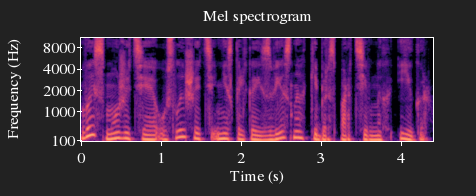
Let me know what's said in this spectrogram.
вы сможете услышать несколько известных киберспортивных игр.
